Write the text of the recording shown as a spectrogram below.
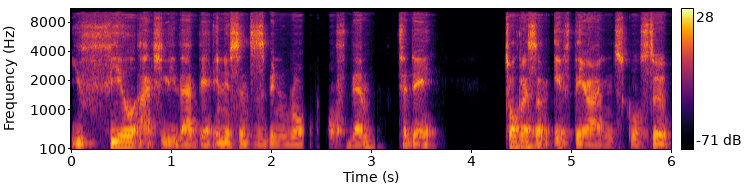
you feel actually that their innocence has been robbed of them today. Talk less of if they are in school. So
